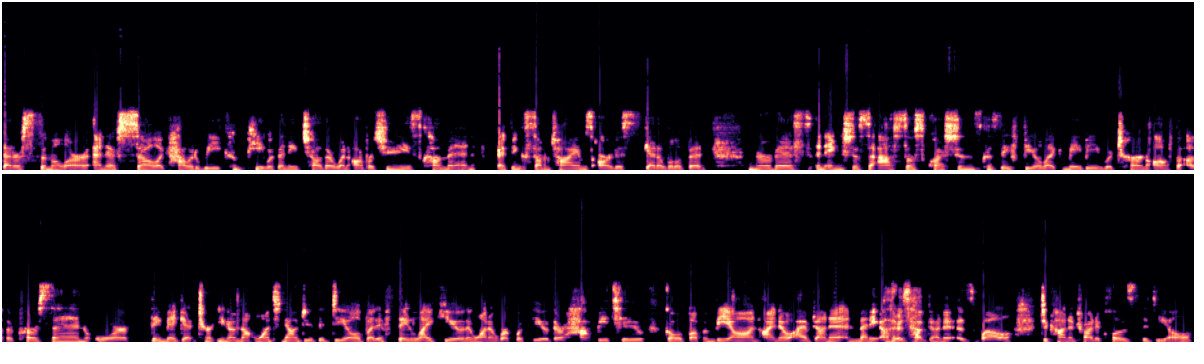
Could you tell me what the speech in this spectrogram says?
that are similar? And if so, like how would we compete within each other when opportunities come in? I think sometimes artists get a little bit nervous and anxious to ask those questions because they feel like maybe would turn off the other person or they may get turned, you know, not want to now do the deal. But if they like you and they want to work with you, they're happy to go above and beyond. I know I've done it and many others have done it as well to kind of try to close the deal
